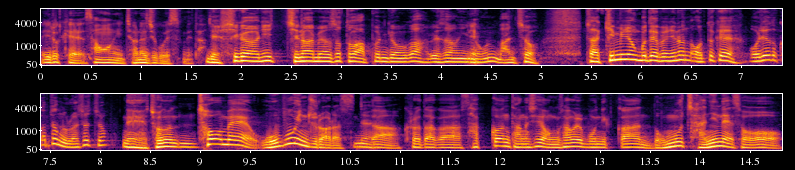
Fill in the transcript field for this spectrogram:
이렇게 상황이 전해지고 있습니다. 네, 시간이 지나면서 더 아픈 경우가 외상인 네. 경우는 많죠. 자, 김민영 부대변인은 어떻게 어제도 깜짝 놀라셨죠? 네, 저는 처음에 오보인 줄 알았습니다. 그러다가 사건 당시 영상을 보니까 너무 잔인해서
